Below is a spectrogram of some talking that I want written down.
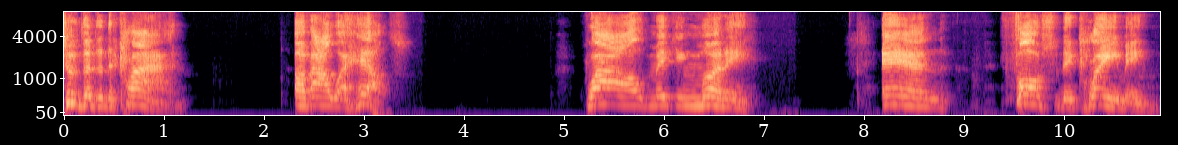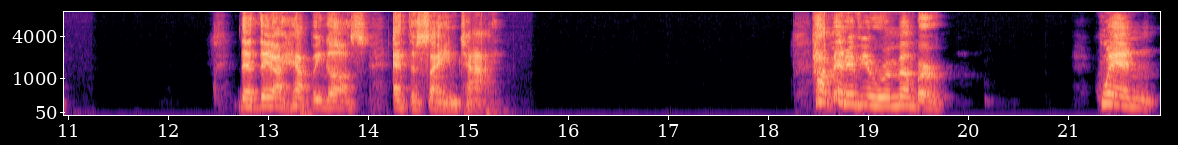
to the decline of our health while making money and falsely claiming that they are helping us at the same time. How many of you remember when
